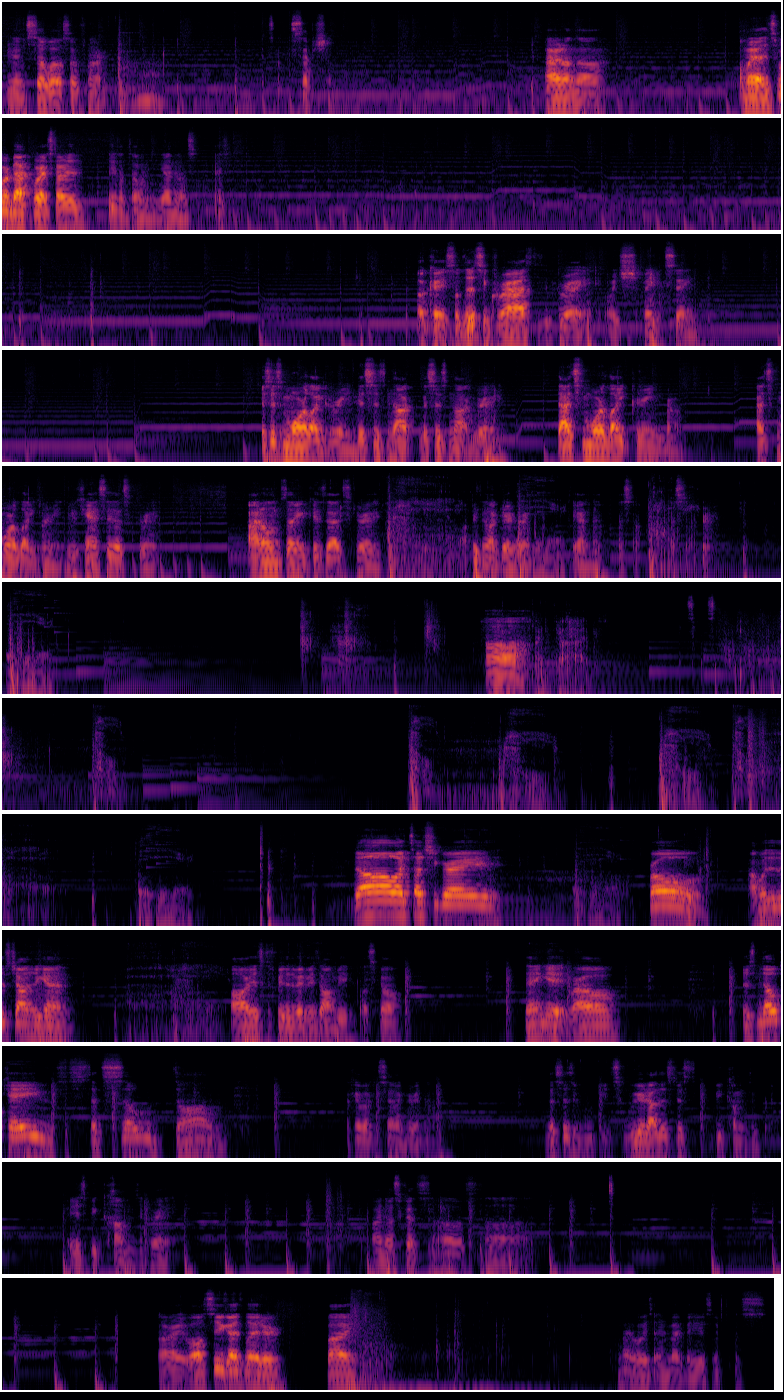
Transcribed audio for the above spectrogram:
You're doing so well so far. It's an exception. I don't know. Oh my god, this is where back where I started. Please don't tell me. You no. It's, Okay, so this grass is gray, which makes sense. This is more like green. This is not. This is not gray. That's more light green, bro. That's more light green. You can't say that's gray. I don't think it's that's gray. It's not gray, right? Yeah, no, that's not. That's not gray. Oh my god. No, I touched the gray. Bro, I'm gonna do this challenge again. Oh, I just defeated the baby zombie. Let's go. Dang it, bro. There's no caves. That's so dumb. Okay, but I can see I'm gray now. This is it's weird how this just becomes gray. It just becomes gray. Oh, I know it's because of uh Alright, well I'll see you guys later. Bye. Why do I always end my videos like this?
